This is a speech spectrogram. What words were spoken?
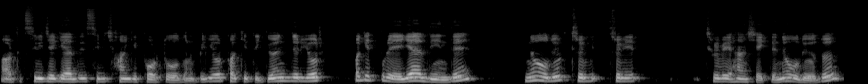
Artık switch'e geldi. Switch hangi portta olduğunu biliyor. Paketi gönderiyor. Paket buraya geldiğinde ne oluyor? Trivial three handshake'de ne oluyordu?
